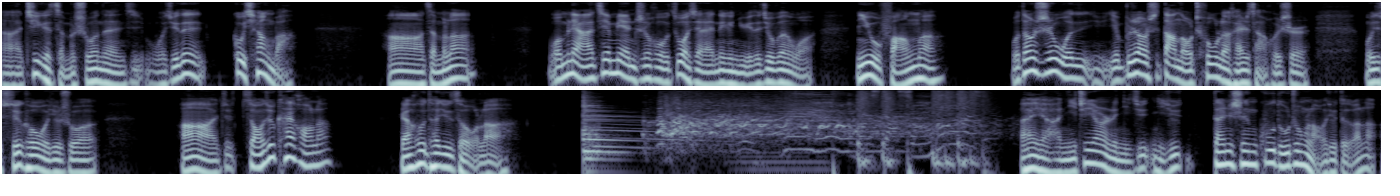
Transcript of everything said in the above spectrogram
啊这个怎么说呢？我觉得够呛吧。啊，怎么了？我们俩见面之后坐下来，那个女的就问我：“你有房吗？”我当时我也不知道是大脑抽了还是咋回事，我就随口我就说：“啊，就早就开好了。”然后他就走了。哎呀，你这样的你就你就单身孤独终老就得了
